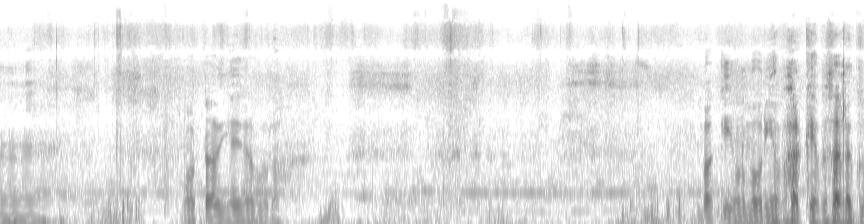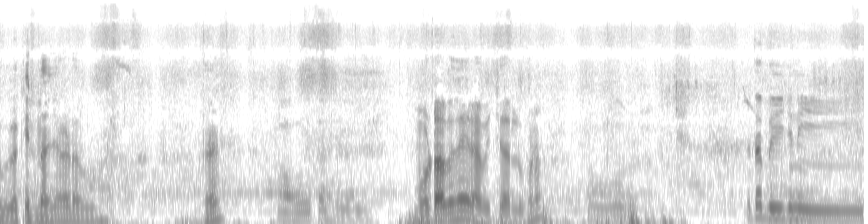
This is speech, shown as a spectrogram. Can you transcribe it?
ਹਾਂ। ਮੋਟਾ ਵੀ ਹੈਗਾ ਪੂਰਾ। ਬਾਕੀ ਹੁਣ ਬੋਰੀਆਂ ਭਰ ਕੇ ਪਤਾ ਲੱਗੂਗਾ ਕਿੰਨਾ ਝਾੜ ਆਊਗਾ। ਹੈ? ਆਹੋ ਇਹ ਤਾਂ ਹੈ ਗੱਲ। ਮੋਟਾ ਬਥੇਰਾ ਵਿੱਚ ਆਲੂ ਹਨਾ? ਹਾਂ ਇਹ ਤਾਂ ਬੀਜ ਨਹੀਂ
